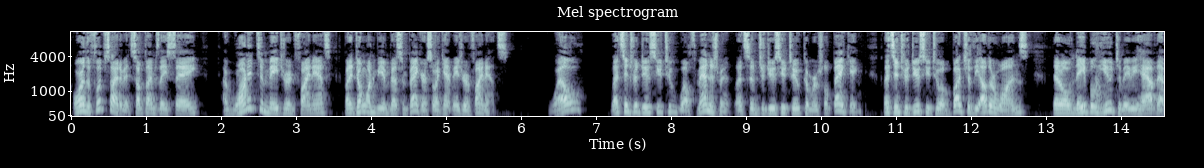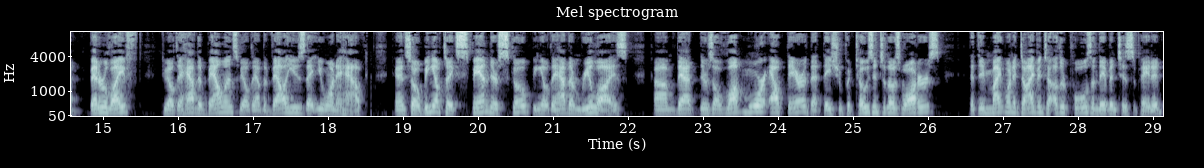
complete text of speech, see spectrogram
Or on the flip side of it, sometimes they say, I wanted to major in finance, but I don't want to be an investment banker, so I can't major in finance. Well, let's introduce you to wealth management. Let's introduce you to commercial banking. Let's introduce you to a bunch of the other ones that will enable you to maybe have that better life, to be able to have the balance, be able to have the values that you want to have. And so being able to expand their scope, being able to have them realize um, that there's a lot more out there that they should put toes into those waters, that they might want to dive into other pools than they've anticipated.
